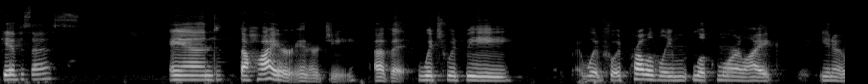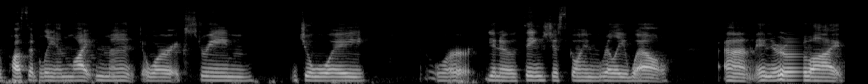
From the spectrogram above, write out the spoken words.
gives us and the higher energy of it, which would be, would, would probably look more like, you know, possibly enlightenment or extreme joy or, you know, things just going really well um, in your life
